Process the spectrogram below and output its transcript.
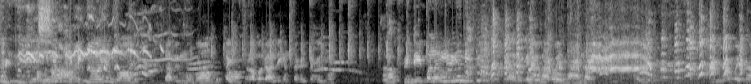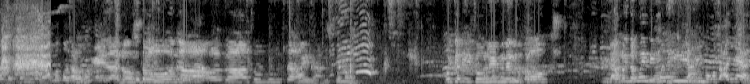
Pang naman, pitik na yan, gago. Sabi mo, Gago ay, pa. saan ka ba galing? Ang tagal-tagal mo. Ah, Hindi pala iyo yun eh. Ka na pa hinahanap. Hindi pa hinahanap. Salamat to, salamat. Ano ba? Ito, nakakagumuta. Ay, nahanap ka na. Uy, kali, isuli mo na lupa. Tangin na mo, hindi pala iya. Sabihin mo kung saan yan.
